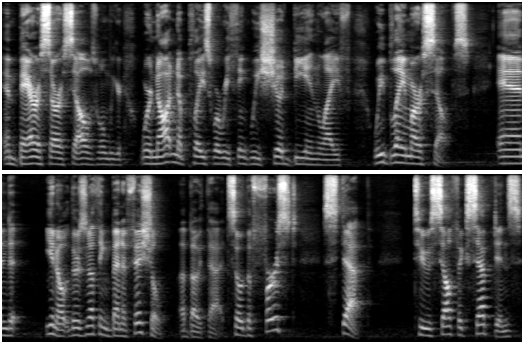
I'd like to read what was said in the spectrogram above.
embarrass ourselves, when we we're not in a place where we think we should be in life, we blame ourselves. And you know, there's nothing beneficial about that. So the first step to self-acceptance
